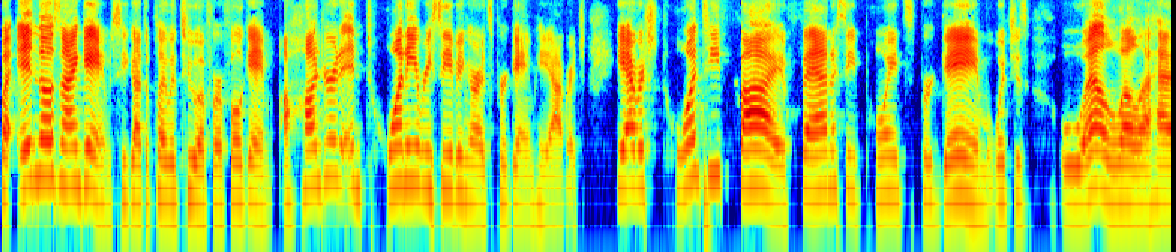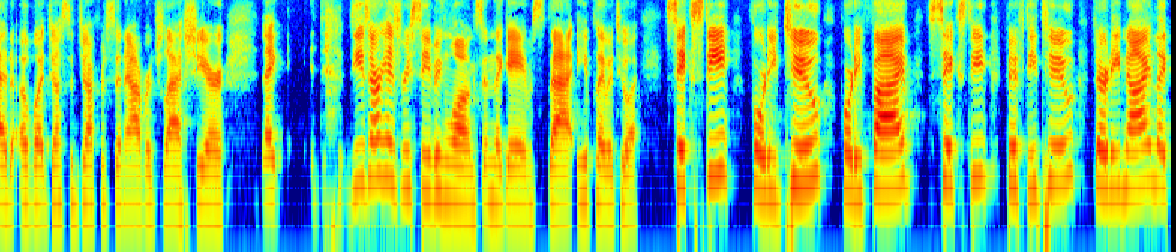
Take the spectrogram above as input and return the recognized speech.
But in those nine games, he got to play with Tua for a full game. 120 receiving yards per game he averaged. He averaged 25 fantasy points per game, which is well, well ahead of what Justin Jefferson averaged last year. Like these are his receiving longs in the games that he played with Tua 60, 42, 45, 60, 52, 39. Like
